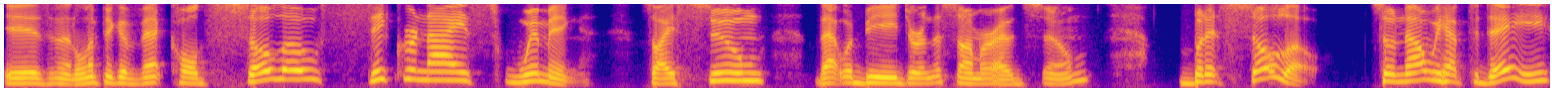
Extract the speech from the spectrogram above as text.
is an olympic event called solo synchronized swimming so i assume that would be during the summer i would assume but it's solo so now we have today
